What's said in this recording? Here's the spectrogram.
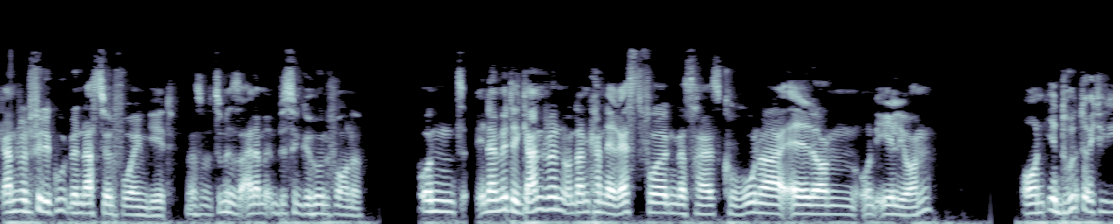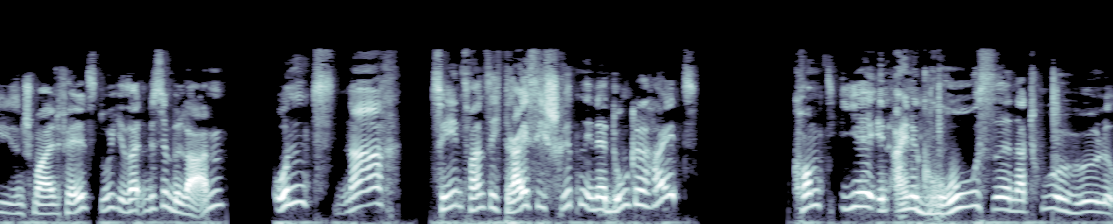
Gunrin findet gut, wenn Nastion vor ihm geht. Das zumindest einer mit ein bisschen Gehirn vorne. Und in der Mitte Gunrin und dann kann der Rest folgen, das heißt Corona, Eldon und Elion. Und ihr drückt euch durch diesen schmalen Fels durch, ihr seid ein bisschen beladen. Und nach 10, 20, 30 Schritten in der Dunkelheit kommt ihr in eine große Naturhöhle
